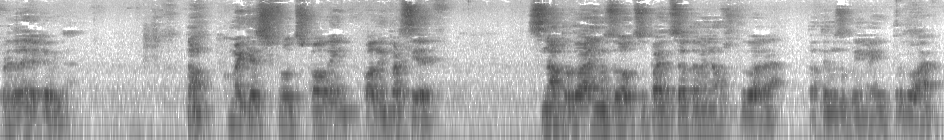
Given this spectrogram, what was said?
verdadeira realidade. Então, como é que esses frutos podem, podem parecer? Se não perdoarem os outros, o Pai do Céu também não vos perdoará. Então temos o primeiro, perdoar,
